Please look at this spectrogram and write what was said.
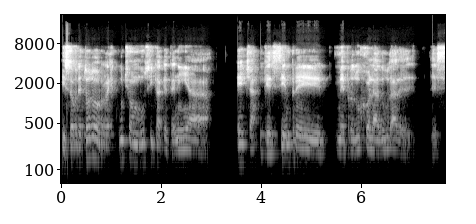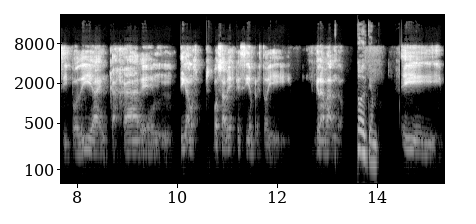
y sobre todo reescucho música que tenía hecha, que siempre me produjo la duda de, si podía encajar en, digamos, vos sabés que siempre estoy grabando. Todo el tiempo. Y,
